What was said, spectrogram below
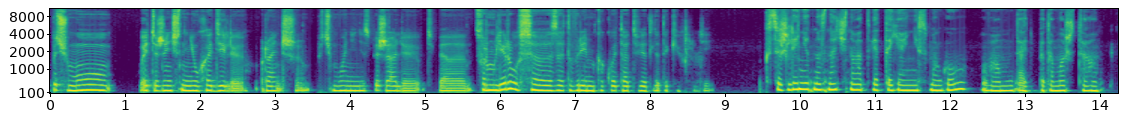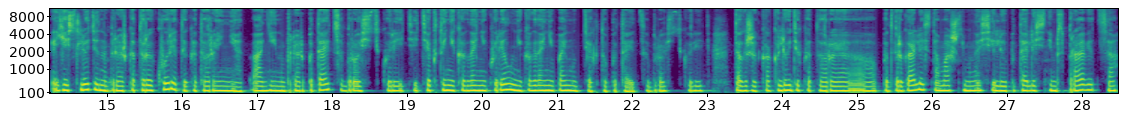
почему эти женщины не уходили раньше? Почему они не сбежали? У тебя сформулировался за это время какой-то ответ для таких людей? К сожалению, однозначного ответа я не смогу вам дать, потому что есть люди, например, которые курят и которые нет. Они, например, пытаются бросить курить, и те, кто никогда не курил, никогда не поймут тех, кто пытается бросить курить. Так же, как люди, которые э, подвергались домашнему насилию и пытались с ним справиться,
